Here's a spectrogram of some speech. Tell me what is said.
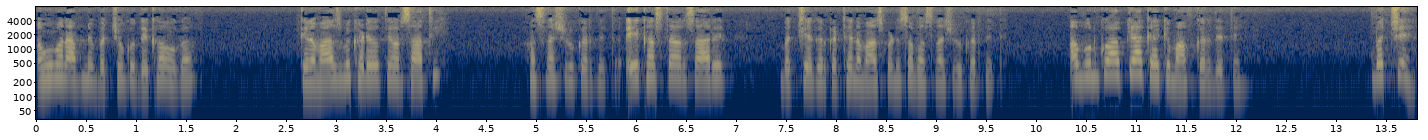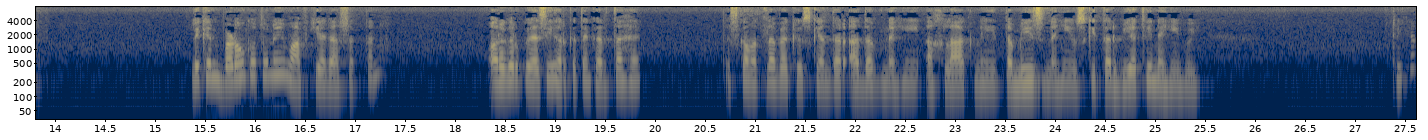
عموماً آپ نے بچوں کو دیکھا ہوگا کہ نماز میں کھڑے ہوتے ہیں اور ساتھ ہی ہنسنا شروع کر دیتے ایک ہنستا اور سارے بچے اگر کٹھے نماز پڑھے سب ہنسنا شروع کر دیتے اب ان کو آپ کیا کہہ کے معاف کر دیتے ہیں؟ بچے لیکن بڑوں کو تو نہیں معاف کیا جا سکتا نا۔ اور اگر کوئی ایسی حرکتیں کرتا ہے تو اس کا مطلب ہے کہ اس کے اندر ادب نہیں، اخلاق نہیں، تمیز نہیں، اس کی تربیت ہی نہیں ہوئی۔ ٹھیک ہے؟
